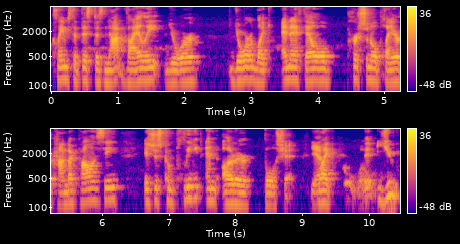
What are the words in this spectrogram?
claims that this does not violate your your like NFL personal player conduct policy is just complete and utter bullshit. Yeah. Like oh, Whoa. you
